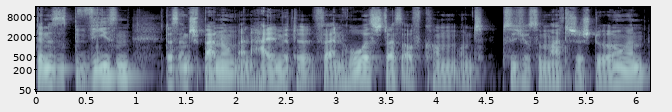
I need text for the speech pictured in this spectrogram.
Denn es ist bewiesen, dass Entspannung ein Heilmittel für ein hohes Stressaufkommen und psychosomatische Störungen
